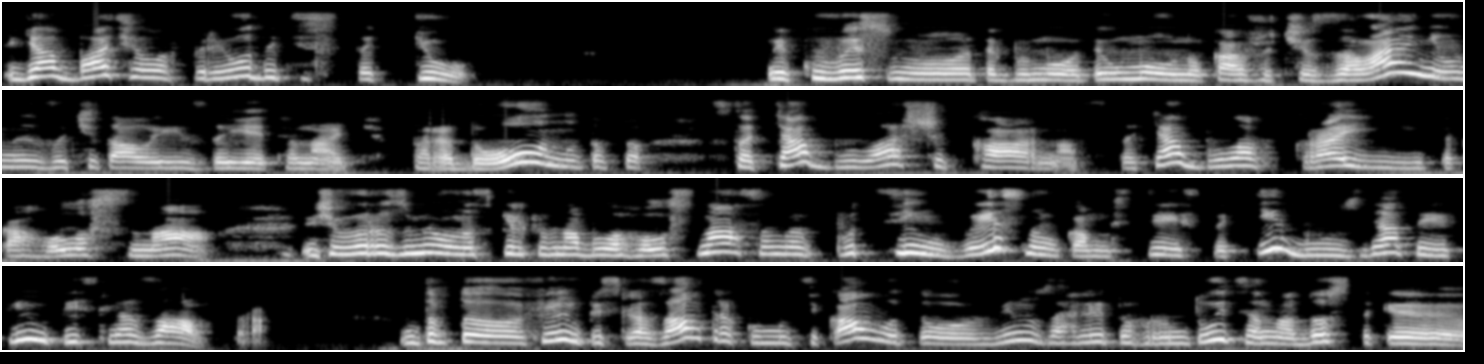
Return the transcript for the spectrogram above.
Я бачила в періодиці статтю яку висунули, так би мовити, умовно кажучи, зелені. Вони зачитали її, здається, навіть перед ООН. Тобто стаття була шикарна, стаття була вкрай така голосна. І щоб ви розуміли, наскільки вона була голосна, саме по цим висновкам з цієї статті був знятий фільм післязавтра. Ну, тобто фільм післязавтра, кому цікаво, то він взагалі-то ґрунтується на досить таки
